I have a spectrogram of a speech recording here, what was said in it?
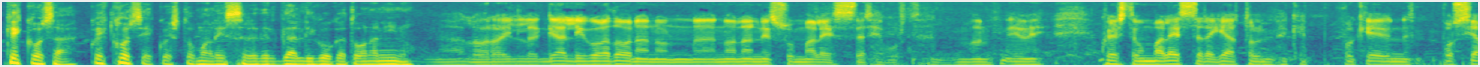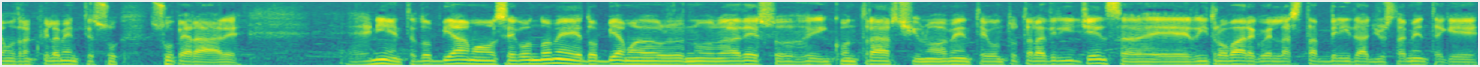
Che cos'è? Che cos'è questo malessere del Gallico Catona, Nino? Allora, il Gallico Catona non, non ha nessun malessere, questo è un malessere che, che possiamo tranquillamente su, superare. Eh, niente, dobbiamo, secondo me dobbiamo adesso incontrarci nuovamente con tutta la dirigenza e ritrovare quella stabilità giustamente che,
